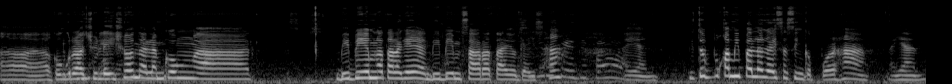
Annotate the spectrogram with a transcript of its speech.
Ah, congratulations. Alam kong ah, BBM na talaga yan. BBM Sara tayo, guys, ha? Pwede pa. Ayan. Dito po kami pala, guys, sa Singapore, ha? Ayan.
